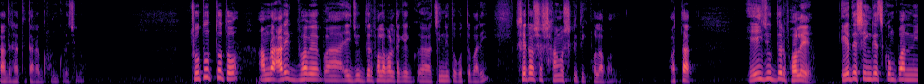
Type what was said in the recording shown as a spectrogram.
তাদের হাতে তারা গ্রহণ করেছিল। চতুর্থত আমরা আরেকভাবে এই যুদ্ধের ফলাফলটাকে চিহ্নিত করতে পারি। সেটা হচ্ছে সাংস্কৃতিক ফলাফল। অর্থাৎ এই যুদ্ধের ফলে এদেশে ইংরেজ কোম্পানি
